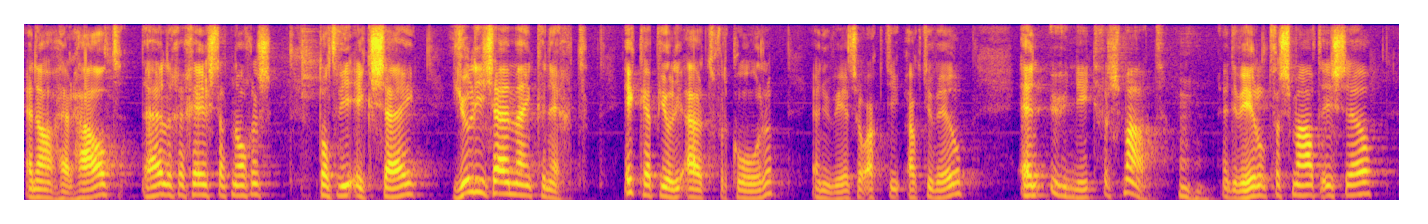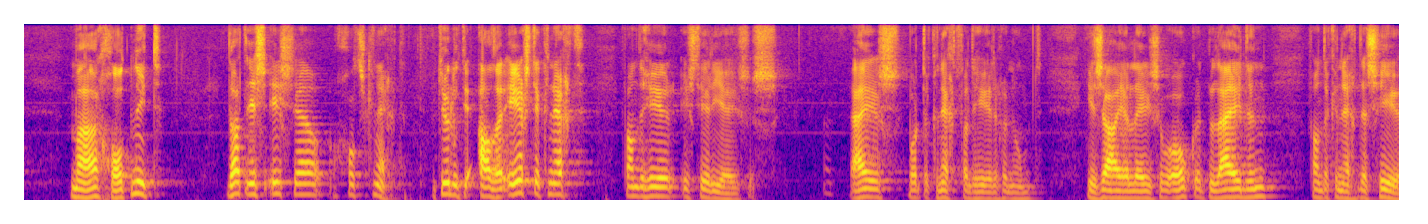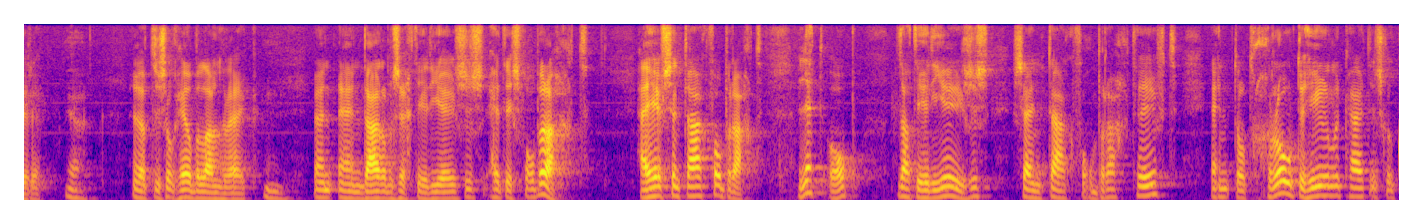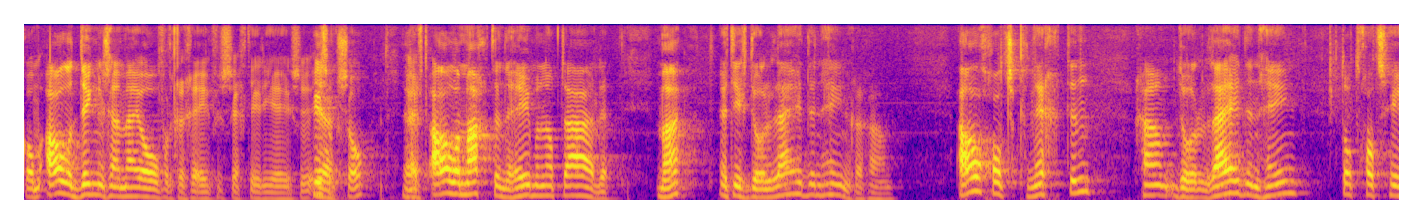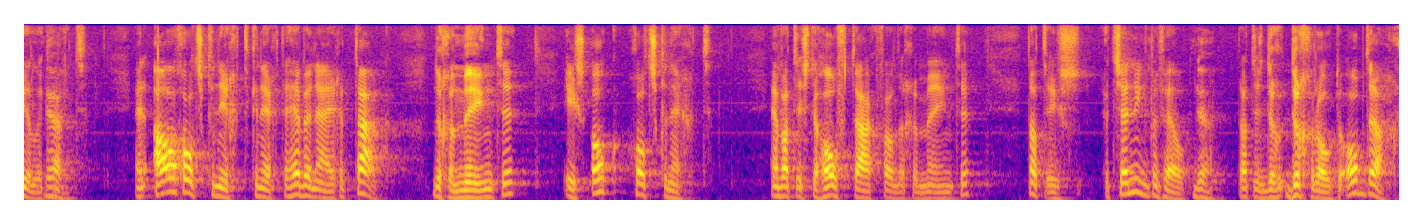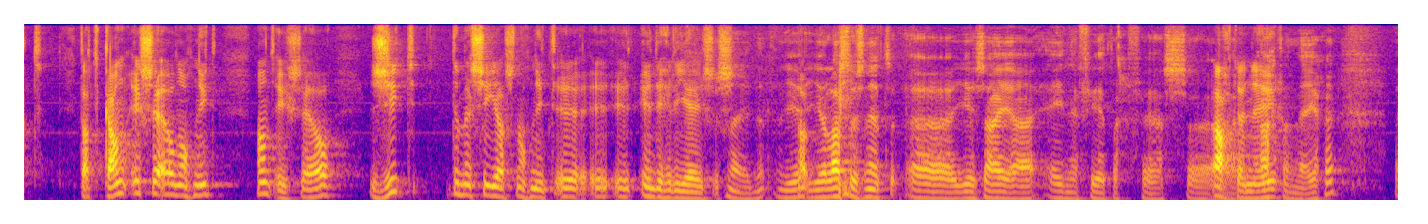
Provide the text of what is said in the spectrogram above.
En dan herhaalt de Heilige Geest dat nog eens, tot wie ik zei, jullie zijn mijn knecht. Ik heb jullie uitverkoren, en u weer zo actu- actueel, en u niet versmaad. Mhm. En de wereld versmaalt Israël, maar God niet. Dat is Israël, Gods knecht. Natuurlijk, de allereerste knecht van de Heer is de Heer Jezus. Hij is, wordt de knecht van de Heer genoemd. Jezaja lezen we ook het lijden van de knecht des Heren. Ja. En dat is ook heel belangrijk. Mhm. En, en daarom zegt de Heer Jezus, het is volbracht. Hij heeft zijn taak volbracht. Let op dat de Heer Jezus zijn taak volbracht heeft en tot grote heerlijkheid is gekomen. Alle dingen zijn mij overgegeven, zegt de Heer Jezus. Is Ja. ook zo. Ja. Hij heeft alle macht in de hemel en op de aarde. Maar het is door lijden heen gegaan. Al Gods knechten gaan door lijden heen tot Gods heerlijkheid. En al Gods knecht, knechten hebben een eigen taak. De gemeente is ook Gods knecht. En wat is de hoofdtaak van de gemeente? Dat is het zendingsbevel. Ja. Dat is de, de grote opdracht. Dat kan Israël nog niet, want Israël ziet de Messias nog niet eh, eh, in de Heer Jezus. Nee, je, je las dus net eh Jezaja 41 vers eh, 8 en 9. 8 en 9.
